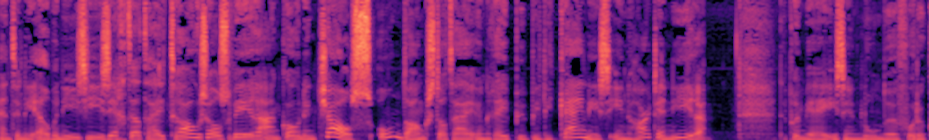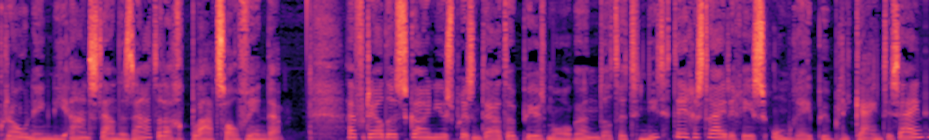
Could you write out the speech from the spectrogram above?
Anthony Albanese zegt dat hij trouw zal zweren aan koning Charles, ondanks dat hij een republikein is in hart en nieren. De premier is in Londen voor de kroning die aanstaande zaterdag plaats zal vinden. Hij vertelde Sky News-presentator Piers Morgan dat het niet tegenstrijdig is om republikein te zijn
